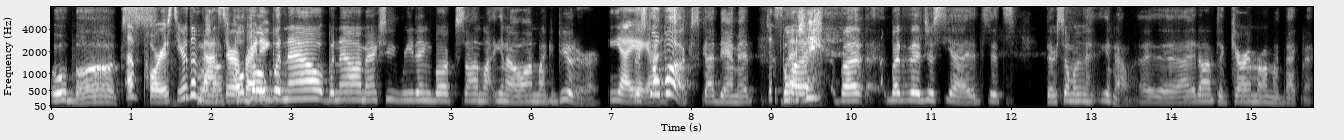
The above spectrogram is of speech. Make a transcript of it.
Oh, books. Of course, you're the Books. master of Although, writing. but now, but now I'm actually reading books on, you know, on my computer. yeah, yeah, They're yeah. still books. God damn it. Just But, smashing. but, but they're just, yeah. It's, it's. There's so much, you know. I, I don't have to carry them around my backpack.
